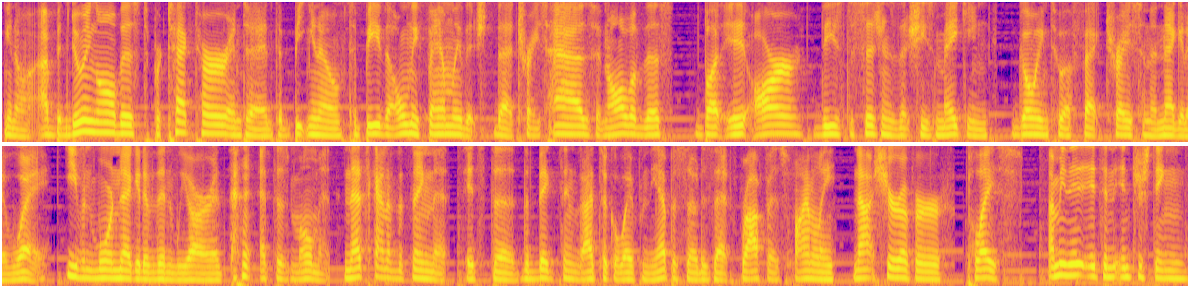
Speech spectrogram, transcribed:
you know I've been doing all this to protect her and to and to be you know to be the only family that that Trace has and all of this but it are these decisions that she's making going to affect Trace in a negative way, even more negative than we are at, at, this moment. And that's kind of the thing that it's the the big thing that I took away from the episode is that Rafa is finally not sure of her place. I mean, it, it's an interesting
